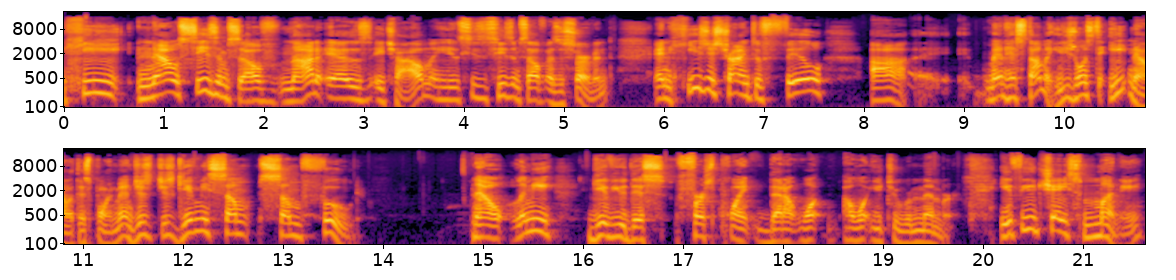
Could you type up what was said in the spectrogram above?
he now sees himself not as a child, he sees himself as a servant, and he's just trying to fill, uh, man, his stomach. He just wants to eat now at this point. Man, just, just give me some, some food. Now, let me give you this first point that I want, I want you to remember. If you chase money,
